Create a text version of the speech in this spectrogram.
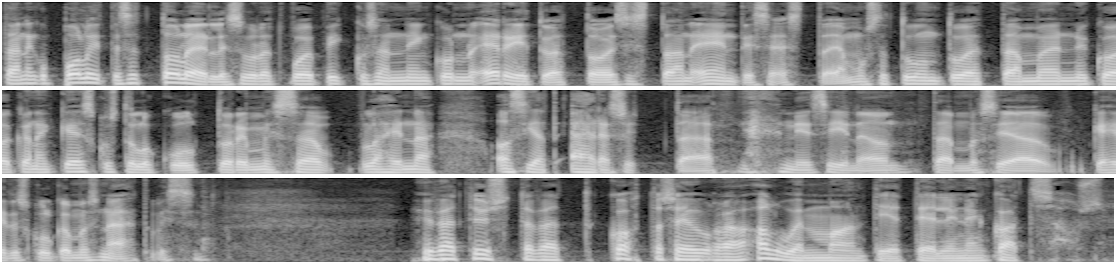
tämä niin kuin poliittiset todellisuudet voi pikkusen niin kuin eriytyä toisistaan entisestä. Ja musta tuntuu, että tämmöinen nykyaikainen keskustelukulttuuri, missä lähinnä asiat ärsyttää, niin siinä on tämmöisiä kehityskulkuja myös nähtävissä. Hyvät ystävät, kohta seuraa aluemaantieteellinen katsaus.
